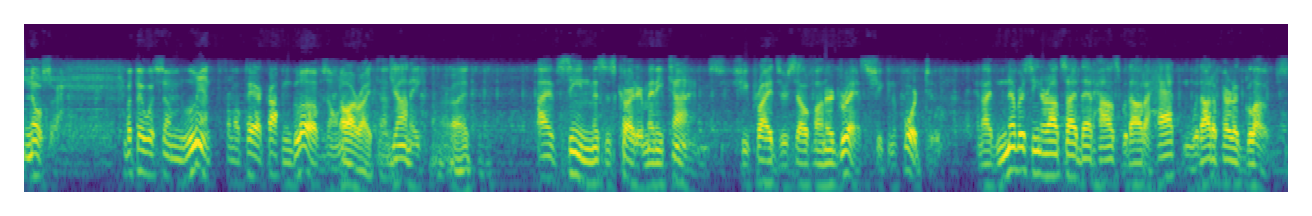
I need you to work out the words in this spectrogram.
No, sir. But there was some lint from a pair of cotton gloves on it. All right, then. Johnny, All right. I've seen Mrs. Carter many times. She prides herself on her dress. She can afford to. And I've never seen her outside that house without a hat and without a pair of gloves.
